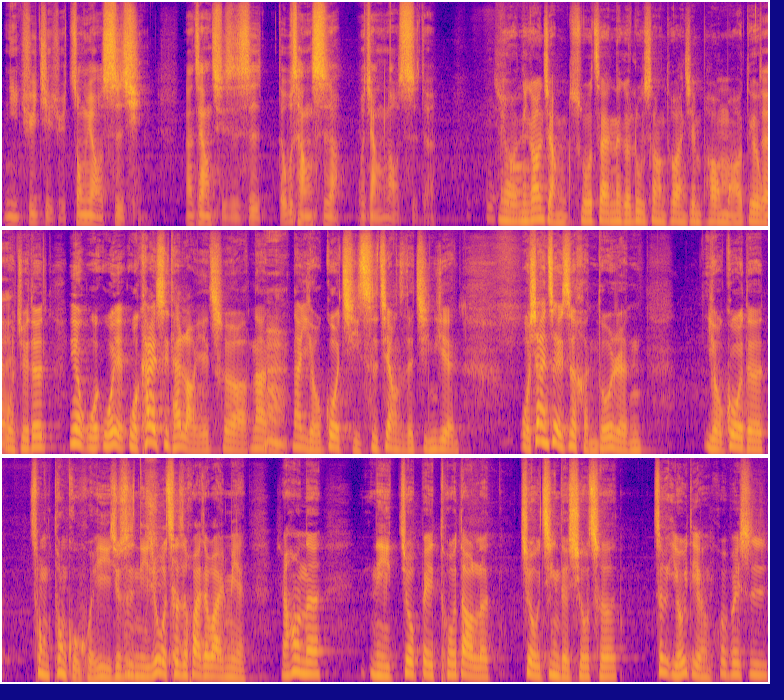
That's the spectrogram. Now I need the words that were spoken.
你去解决重要的事情。那这样其实是得不偿失啊！我讲老实的。有，你刚刚讲说在那个路上突然间抛锚，对我觉得，因为我我也我开的是一台老爷车啊，那那有过几次这样子的经验。我相信这也是很多人有过的痛痛苦回忆，就是你如果车子坏在外面，然后呢，你就被拖到了就近的修车。这个有一点会不会是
